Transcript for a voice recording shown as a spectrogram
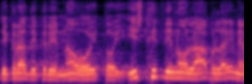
દીકરા દીકરી ન હોય તો એ સ્થિતિનો લાભ લઈને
